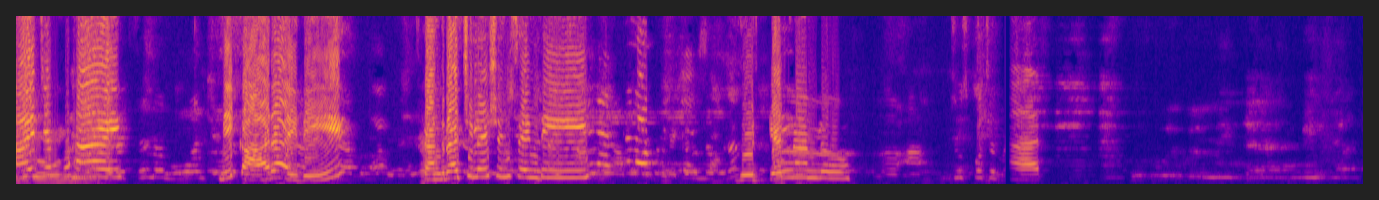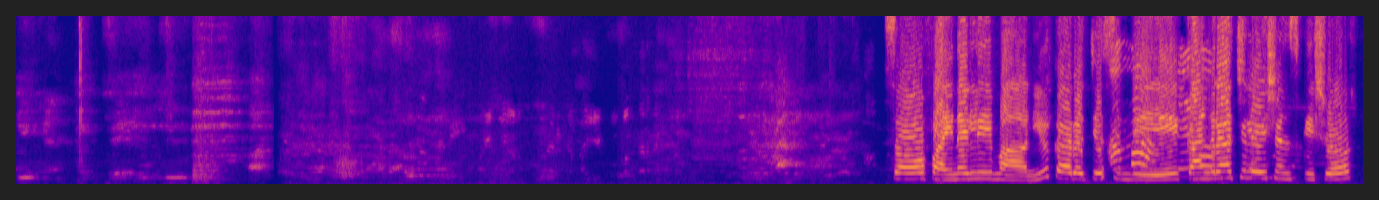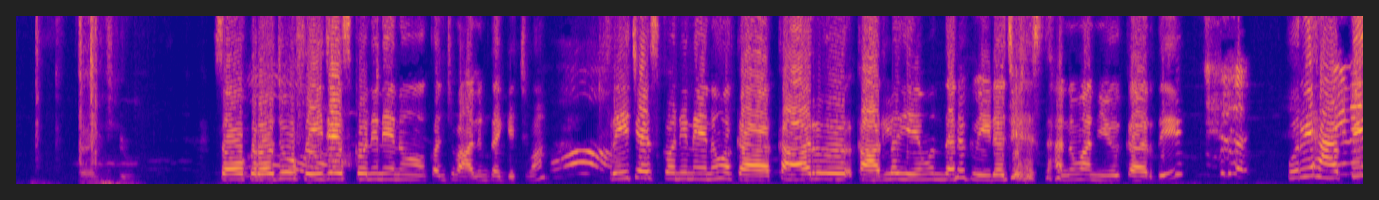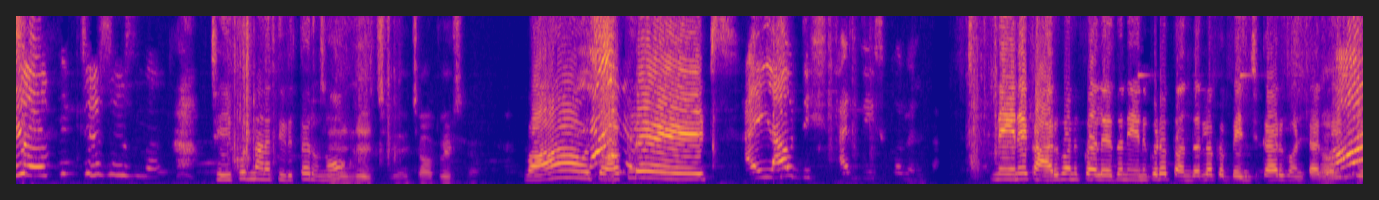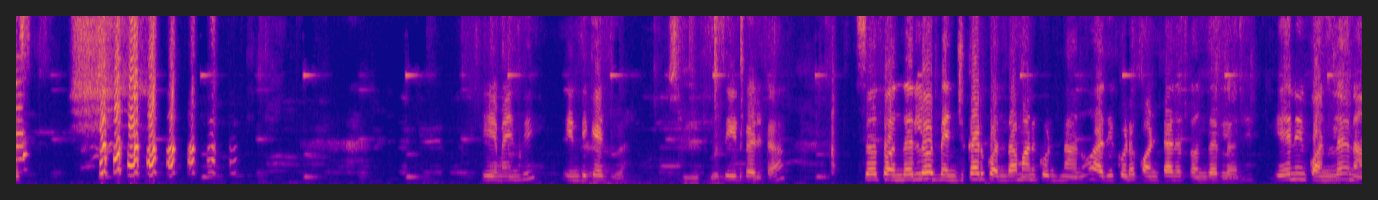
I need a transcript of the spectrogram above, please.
హాయ్ చెప్పు? హాయ్ మీ కారా ఇది? కంగ్రాచులేషన్స్ అండి. గుడ్ చూసుకోవచ్చు. సో ఫైనల్లీ మా న్యూ కార్ వచ్చేసింది. Congratulations Kishore thank you so ఒక రోజు ఫ్రీ చేసుకొని నేను కొంచెం వాల్యూమ్ తగ్గించవా ఫ్రీ చేసుకొని నేను ఒక కారు కార్లో ఏముందని ఒక వీడియో చేస్తాను మా న్యూ కార్ ది పూరి హ్యాపీ చేయకూడదు నాన్న తిడతారు chocolates wow chocolates I love this అది తీసుకొని వెళ్తా. నేనే కారు కొనుక్కోలేదు నేను కూడా తొందరలో ఒక బెంచ్ కారు కొంటాను. ఏమైంది? ఇండికేటర్ సీట్ బెల్ట్ సీట్ బెల్టా సో తొందరలో బెంచ్ కార్ కొందాం అనుకుంటున్నాను. అది కూడా కొంటాను తొందరలోనే. ఏ నేను కొనలేనా?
